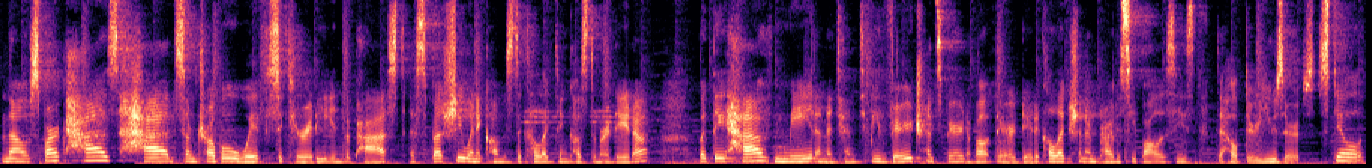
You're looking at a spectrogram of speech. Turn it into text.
Now, Spark has had some trouble with security in the past, especially when it comes to collecting customer data, but they have made an attempt to be very transparent about their data collection and privacy policies to help their users. Still,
